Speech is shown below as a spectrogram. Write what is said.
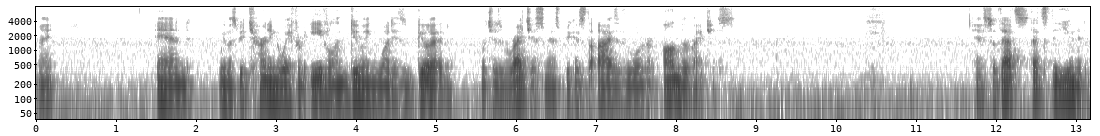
right? And we must be turning away from evil and doing what is good, which is righteousness, because the eyes of the Lord are on the righteous. Okay, so that's that's the unity.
